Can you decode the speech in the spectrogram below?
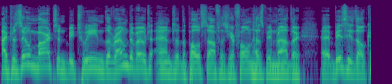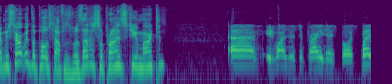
I presume, Martin, between the roundabout and the post office, your phone has been rather uh, busy, though. Can we start with the post office? Was that a surprise to you, Martin? Uh, it was a surprise, I suppose. Well,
